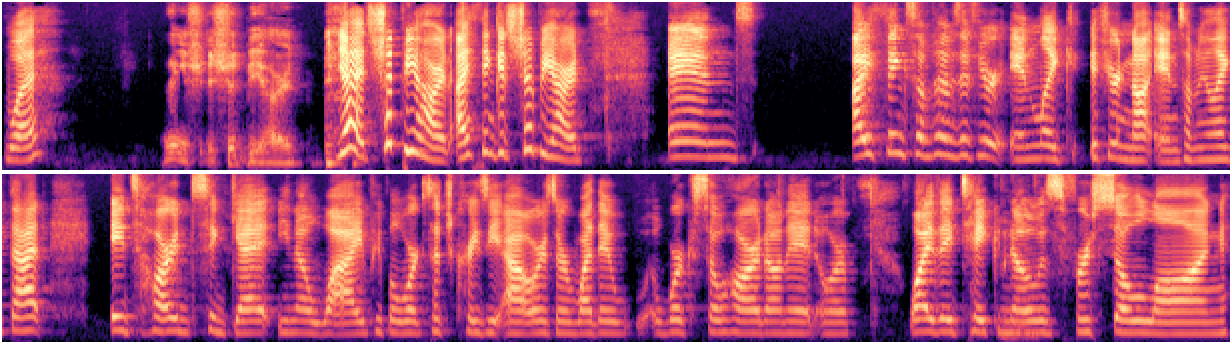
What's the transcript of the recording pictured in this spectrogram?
What? I think it, sh- it should be hard. Yeah, it should be hard. I think it should be hard. And I think sometimes if you're in like if you're not in something like that, it's hard to get, you know, why people work such crazy hours or why they work so hard on it or why they take Mhm. no's for so long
